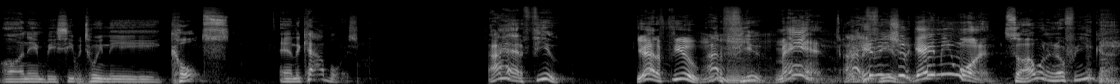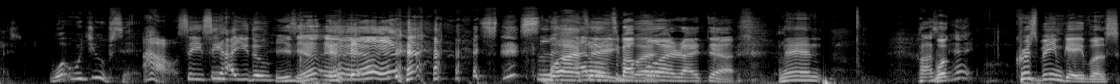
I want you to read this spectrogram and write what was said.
on NBC between the Colts and the Cowboys. I had a few. You had a few. I had a few. Man, I had a you few. should have gave me one. So I want to know from you guys, what would you have said? Oh, see, see how you do. He's yeah, yeah, yeah. yeah. Slide tell on to my what. boy right there. Man, Positive. Well, hey, Chris Beam gave us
